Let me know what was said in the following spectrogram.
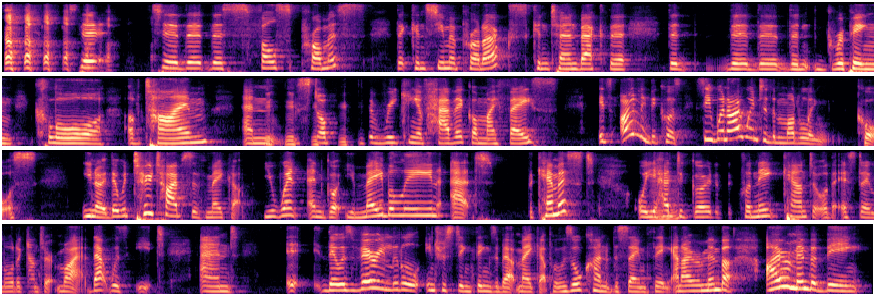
to to the this false promise that consumer products can turn back the the the the, the gripping claw of time and stop the wreaking of havoc on my face. It's only because see when I went to the modeling course, you know, there were two types of makeup. You went and got your Maybelline at the chemist, or you had mm-hmm. to go to the Clinique counter or the Estee Lauder counter at Myer. That was it. And it, there was very little interesting things about makeup. It was all kind of the same thing. And I remember, I remember being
